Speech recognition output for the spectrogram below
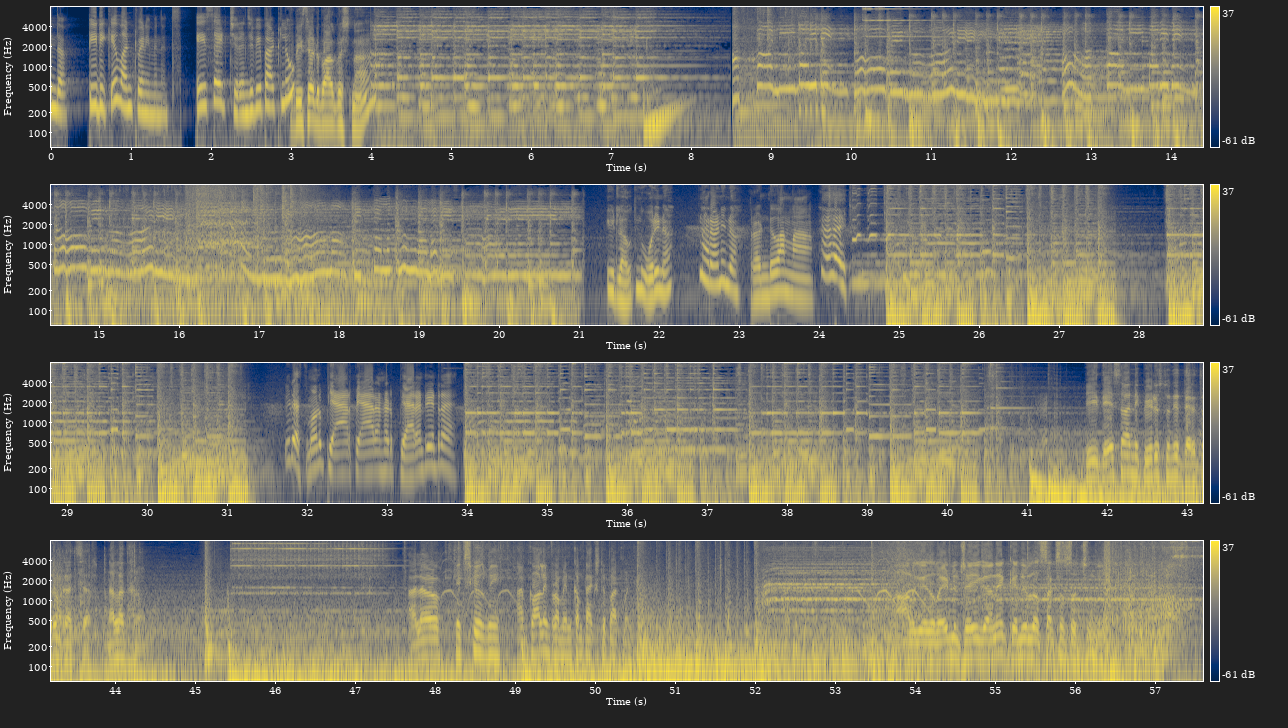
ఇంద TDK one twenty minutes. A side Chiranjeevi పాటలు? B side Balakrishna. ఇట్లా అవుతుంది ఓనినా? నా రాణినా? రెండు అన్నా. ఎస్తమాను ప్యార్ ప్యార్ అంటాడు ప్యార్ అంటే ఏంట్రా? ఈ దేశాన్ని పీడిస్తుంది దరిద్రం కాదు సార్. నల్లధనం. Hello. Excuse me I'm calling from income tax department నాలుగైదు రైడ్లు చేయగానే కెరీర్లో సక్సెస్ వచ్చింది.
